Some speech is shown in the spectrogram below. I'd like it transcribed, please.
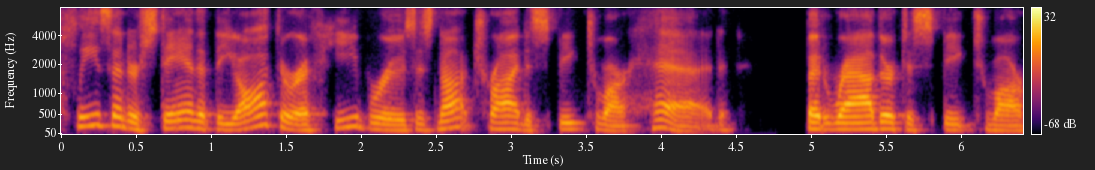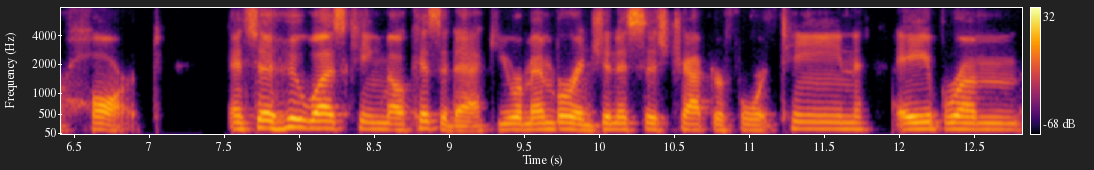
please understand that the author of Hebrews is not trying to speak to our head, but rather to speak to our heart. And so, who was King Melchizedek? You remember in Genesis chapter 14, Abram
